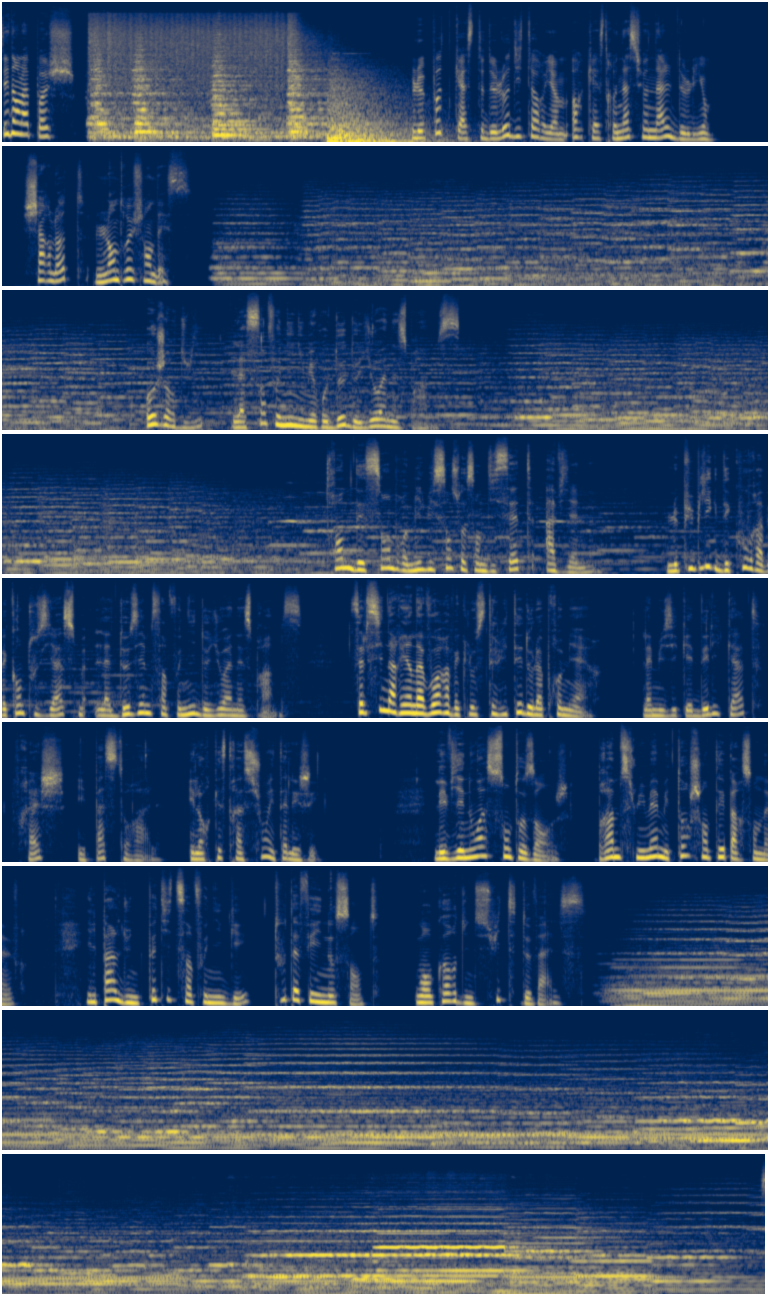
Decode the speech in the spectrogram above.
c'est dans la poche. Le podcast de l'Auditorium Orchestre National de Lyon. Charlotte Landru-Chandès. Aujourd'hui, la symphonie numéro 2 de Johannes Brahms. « 30 décembre 1877 à Vienne. Le public découvre avec enthousiasme la deuxième symphonie de Johannes Brahms. Celle-ci n'a rien à voir avec l'austérité de la première. La musique est délicate, fraîche et pastorale, et l'orchestration est allégée. Les Viennois sont aux anges. Brahms lui-même est enchanté par son œuvre. Il parle d'une petite symphonie gaie, tout à fait innocente, ou encore d'une suite de valses.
